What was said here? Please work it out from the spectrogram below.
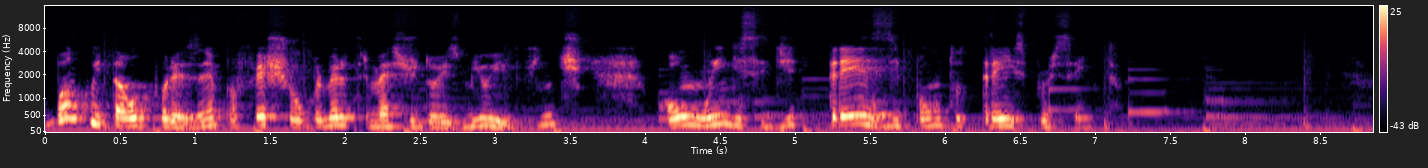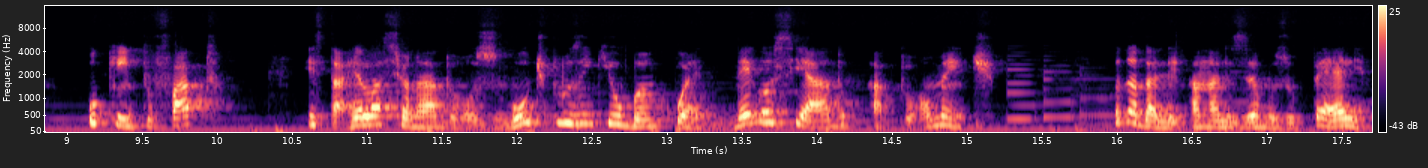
O Banco Itaú, por exemplo, fechou o primeiro trimestre de 2020 com um índice de 13,3%. O quinto fato está relacionado aos múltiplos em que o banco é negociado atualmente. Quando analisamos o PL,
